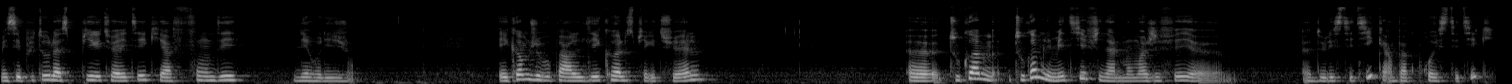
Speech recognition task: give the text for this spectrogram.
mais c'est plutôt la spiritualité qui a fondé les religions. Et comme je vous parle d'école spirituelle, euh, tout, comme, tout comme les métiers finalement, moi j'ai fait euh, de l'esthétique, un bac pro esthétique,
